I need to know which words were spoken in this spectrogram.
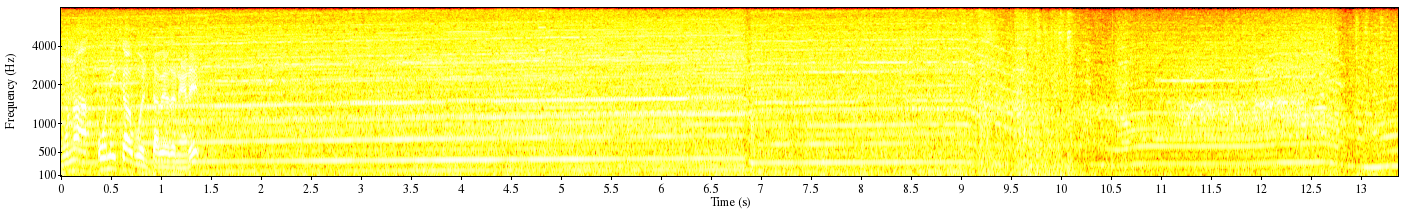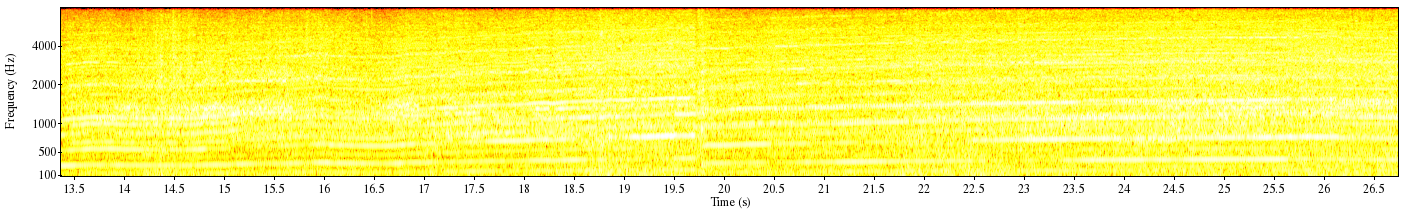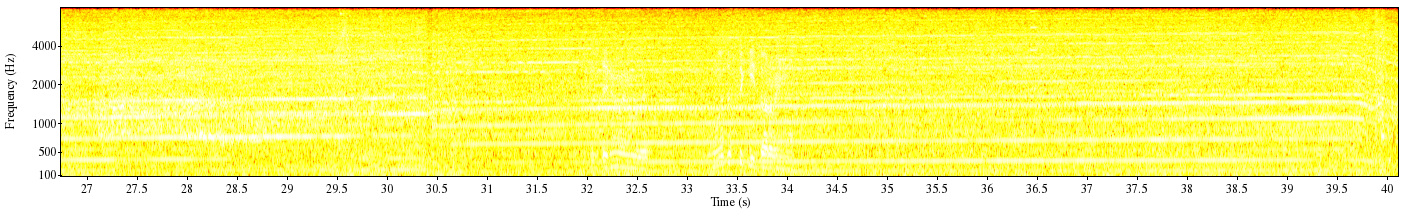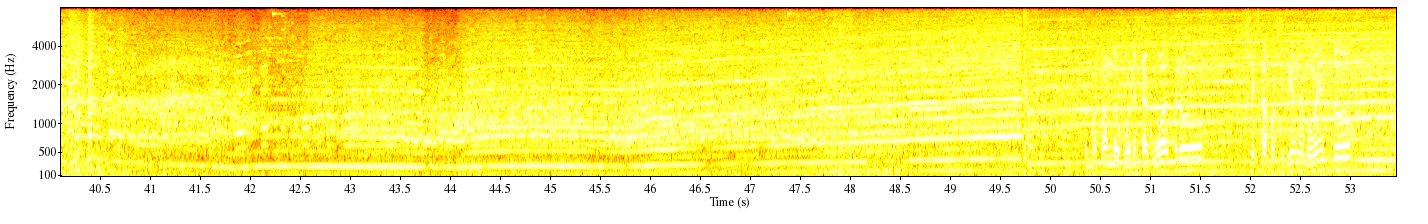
Una única vuelta voy a tener, ¿eh? Bajando 44, sexta posición de momento.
